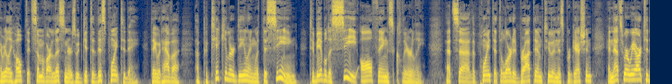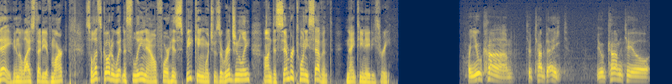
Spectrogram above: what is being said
I really hope that some of our listeners would get to this point today. They would have a, a particular dealing with the seeing to be able to see all things clearly. That's uh, the point that the Lord had brought them to in this progression, and that's where we are today in the life study of Mark. So let's go to Witness Lee now for his speaking, which was originally on December 27th, 1983. When you come to chapter 8, you come to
